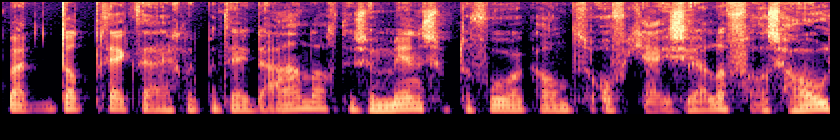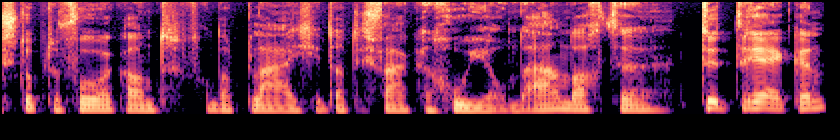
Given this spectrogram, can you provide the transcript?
Maar dat trekt eigenlijk meteen de aandacht. Dus een mens op de voorkant, of jijzelf als host op de voorkant van dat plaatje, dat is vaak een goede om de aandacht te, te trekken.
